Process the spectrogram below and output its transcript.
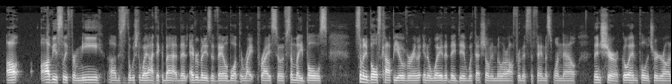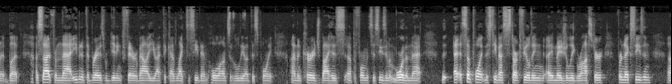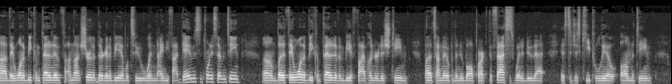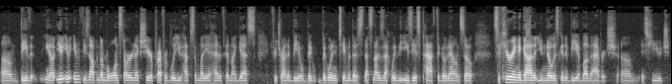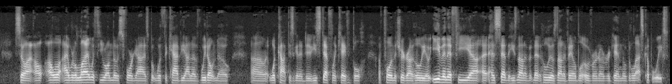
obviously, for me, uh, this is the, which the way I think about it, that everybody is available at the right price. So if somebody bowls somebody bowls Coppy over in, in, a way that they did with that Shelby Miller offer that's the famous one now, then sure, go ahead and pull the trigger on it. But aside from that, even if the Braves were getting fair value, I think I'd like to see them hold on to Julio at this point. I'm encouraged by his uh, performance this season, but more than that, at some point, this team has to start fielding a major league roster for next season. Uh, they want to be competitive. I'm not sure that they're going to be able to win 95 games in 2017. Um, but if they want to be competitive and be a 500 ish team, by the time they open the new ballpark. The fastest way to do that is to just keep Julio on the team. Um, be the you know even if he's not the number one starter next year, preferably you'd have somebody ahead of him, I guess, if you're trying to be a big big winning team. But that's not exactly the easiest path to go down. So securing a guy that you know is going to be above average um, is huge. So I'll, I'll, I would align with you on those four guys, but with the caveat of we don't know uh, what Coppy's going to do. He's definitely capable of pulling the trigger on Julio, even if he uh, has said that he's not that Julio's not available over and over again over the last couple weeks.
